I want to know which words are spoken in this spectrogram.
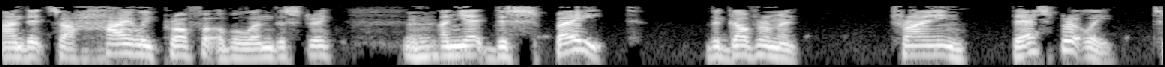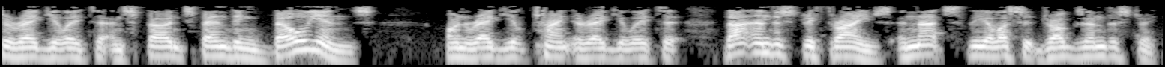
and it's a highly profitable industry. Mm-hmm. And yet, despite the government trying desperately to regulate it and spend, spending billions on regu- trying to regulate it, that industry thrives, and that's the illicit drugs industry.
